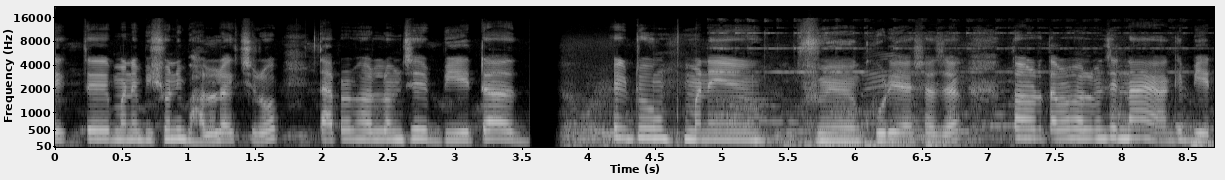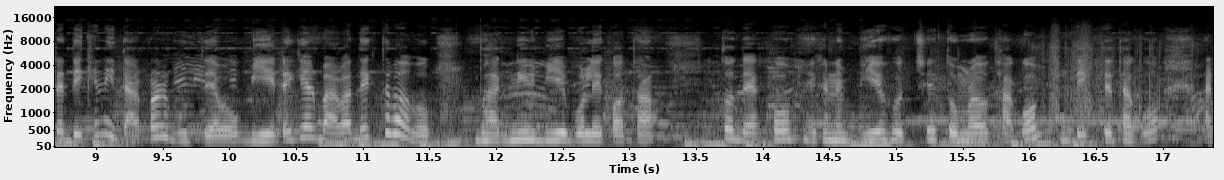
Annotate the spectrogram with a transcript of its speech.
দেখতে মানে ভীষণই ভালো লাগছিল। তারপর ভাবলাম যে বিয়েটা একটু মানে ঘুরে আসা যাক। তারপর তারপর ভাবলাম যে না, আগে বিয়েটা দেখে নিই, তারপর ঘুরতে যাব। বিয়েটা কি আর বারবার দেখতে পাবো? ভাগ্নির বিয়ে বলে কথা। তো দেখো, এখানে বিয়ে হচ্ছে, তোমরাও থাকো, দেখতে থাকো। আর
